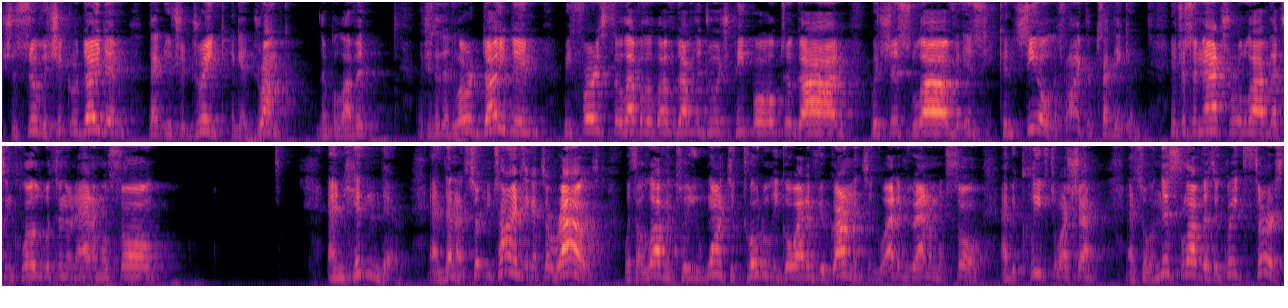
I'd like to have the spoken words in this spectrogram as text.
Shasuv Shikru Doidim, that you should drink and get drunk, the beloved, which is that the Lord Daidim refers to the level of love of the Jewish people to God, which this love is concealed. It's not like the tzaddikim. It's just a natural love that's enclosed within an animal soul and hidden there. And then at certain times it gets aroused with a love until you want to totally go out of your garments and go out of your animal soul and be cleaved to Hashem. And so in this love, there's a great thirst.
